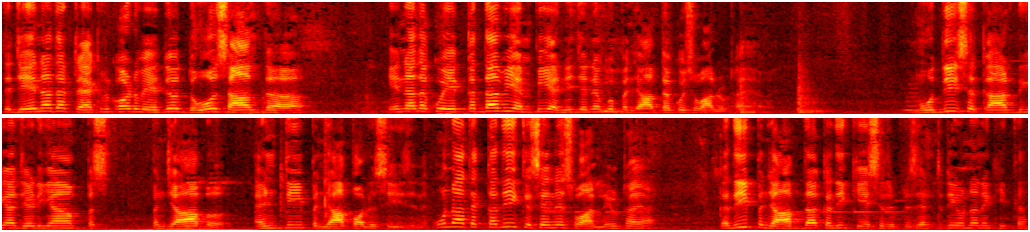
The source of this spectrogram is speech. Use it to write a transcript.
ਤੇ ਜੇ ਇਹਨਾਂ ਦਾ ਟਰੈਕ ਰਿਕਾਰਡ ਵੇਖਦੇ ਹੋ 2 ਸਾਲ ਦਾ ਇਹਨਾਂ ਦਾ ਕੋਈ ਇੱਕ ਅੱਧਾ ਵੀ ਐਮਪੀ ਹੈ ਨਹੀਂ, ਜਿਹਨੇ ਕੋਈ ਪੰਜਾਬ ਦਾ ਕੋਈ ਸਵਾਲ ਉਠਾਇਆ ਹੋਵੇ। ਮੋਦੀ ਸਰਕਾਰ ਦੀਆਂ ਜਿਹੜੀਆਂ ਪਸ- ਪੰਜਾਬ ਐਂਟੀ ਪੰਜਾਬ ਪਾਲਿਸੀਜ਼ ਨੇ। ਉਹਨਾਂ ਤੇ ਕਦੀ ਕਿਸੇ ਨੇ ਸਵਾਲ ਨਹੀਂ ਉਠਾਇਆ। ਕਦੀ ਪੰਜਾਬ ਦਾ, ਕਦੀ ਕੇਸ ਰਿਪਰੈਜ਼ੈਂਟ ਨਹੀਂ ਉਹਨਾਂ ਨੇ ਕੀਤਾ।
